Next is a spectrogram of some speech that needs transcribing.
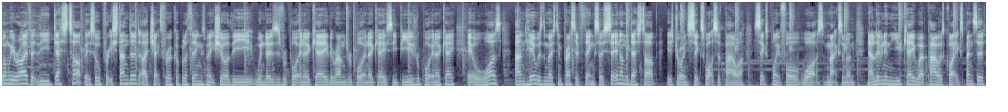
When we arrive at the desktop, it's all pretty standard. I checked through a couple of things, make sure the Windows is reporting okay, the RAM's reporting okay, CPU's reporting okay. It all was. And here was the most impressive thing. So sitting on the desktop, it's drawing 6 watts of power, 6.4 watts maximum. Now living in the UK where power is quite expensive,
